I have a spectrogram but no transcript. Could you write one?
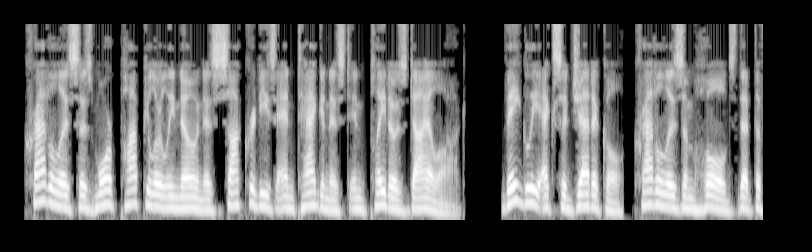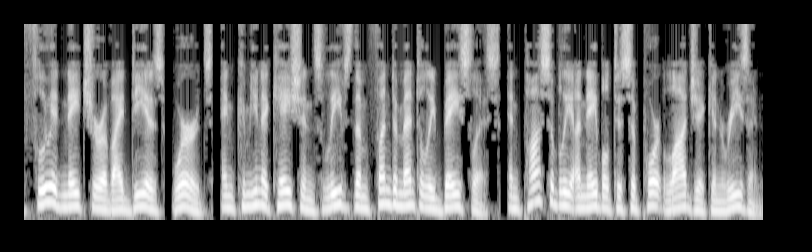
Cratylus is more popularly known as Socrates' antagonist in Plato's dialogue. Vaguely exegetical, Cratylism holds that the fluid nature of ideas, words, and communications leaves them fundamentally baseless, and possibly unable to support logic and reason.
